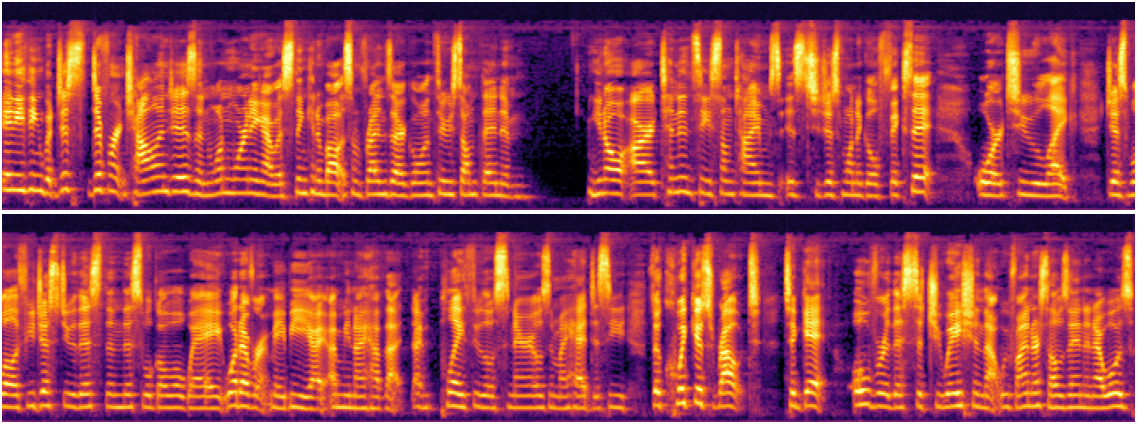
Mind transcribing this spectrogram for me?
anything but just different challenges. And one morning i was thinking about some friends that are going through something and you know our tendency sometimes is to just want to go fix it or to like just well if you just do this then this will go away whatever it may be. I, I mean i have that i play through those scenarios in my head to see the quickest route to get over this situation that we find ourselves in. And i was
